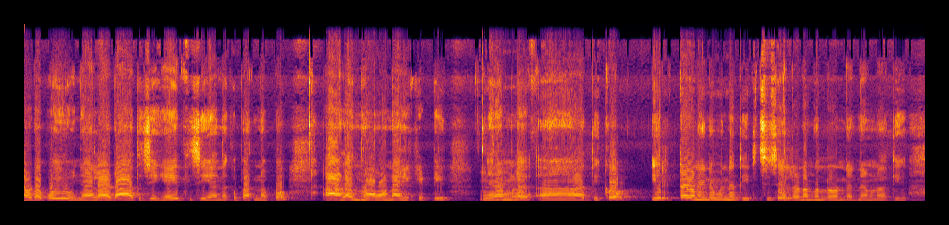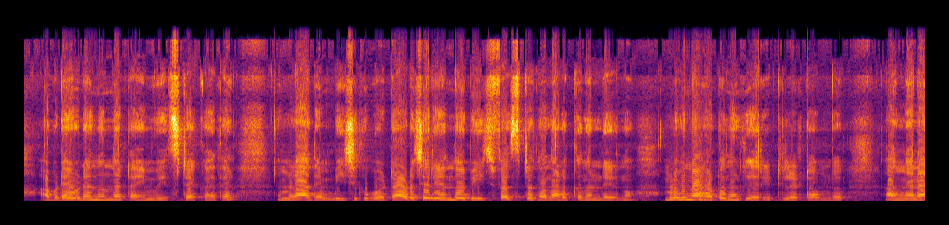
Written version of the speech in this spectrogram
അവിടെ പോയി ഊഞ്ഞാലാടാ അത് ചെയ്യാം ഇത് ചെയ്യാന്നൊക്കെ പറഞ്ഞപ്പോൾ ആളൊന്ന് ഓണായി കിട്ടി. ഇങ്ങനെ നമ്മൾ അധികം ഇരുട്ടാവണതിന് മുന്നേ തിരിച്ച് ചെല്ലണം എന്നുള്ളതുകൊണ്ട് തന്നെ നമ്മൾ അധികം അവിടെ ഇവിടെ നിന്ന് ടൈം വേസ്റ്റ് ആക്കാതെ നമ്മൾ ആദ്യം ബീച്ചിൽ പോയിട്ട് അവിടെ ചെറിയ എന്തോ ബീച്ച് ഫെസ്റ്റ് എന്തോ നടക്കുന്നുണ്ടായിരുന്നു. നമ്മൾ പിന്നെ അങ്ങോട്ടൊന്നും കയറിയിട്ടില്ല കേട്ടോ നമ്മൾ അങ്ങനെ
